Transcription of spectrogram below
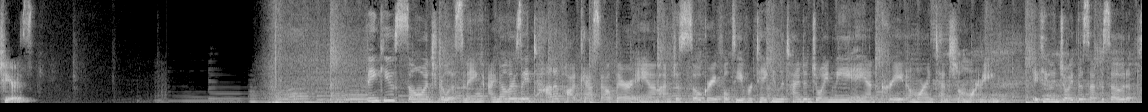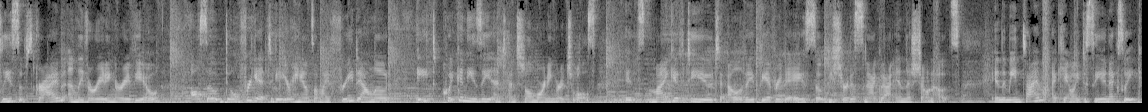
cheers. Thank you so much for listening. I know there's a ton of podcasts out there, and I'm just so grateful to you for taking the time to join me and create a more intentional morning. If you enjoyed this episode, please subscribe and leave a rating or review. Also, don't forget to get your hands on my free download, Eight Quick and Easy Intentional Morning Rituals. It's my gift to you to elevate the everyday, so be sure to snag that in the show notes. In the meantime, I can't wait to see you next week.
